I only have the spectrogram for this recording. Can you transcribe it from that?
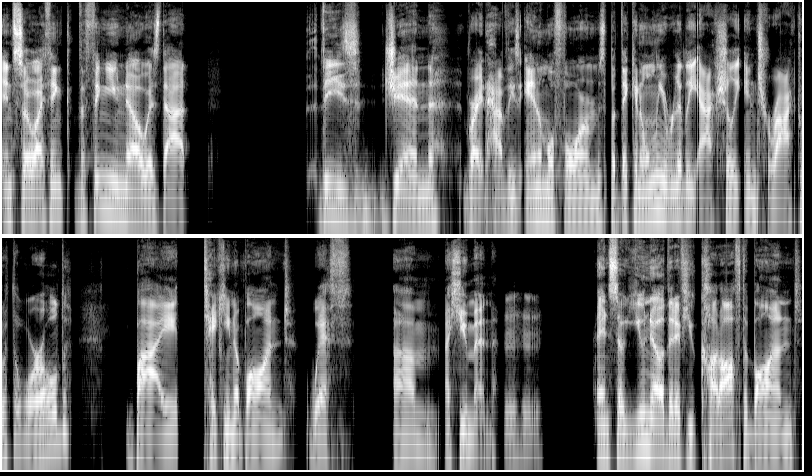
and so I think the thing you know is that these jinn, right, have these animal forms, but they can only really actually interact with the world by taking a bond with um, a human. hmm And so you know that if you cut off the bond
